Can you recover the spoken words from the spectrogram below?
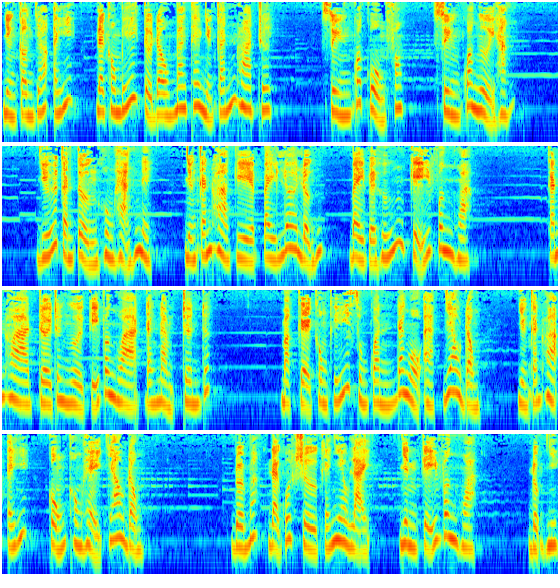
Nhưng cơn gió ấy lại không biết từ đâu mang theo những cánh hoa rơi, xuyên qua cuồng phong, xuyên qua người hắn. Dưới cảnh tượng hung hãn này, những cánh hoa kia bay lơ lửng, bay về hướng Kỷ Vân Hòa. Cánh hoa rơi trên người Kỷ Vân Hòa đang nằm trên đất. Mặc kệ không khí xung quanh đang ồ ạt dao động, những cánh hoa ấy cũng không hề dao động. Đôi mắt đại quốc sư khẽ nheo lại, nhìn Kỷ Vân Hòa. Đột nhiên,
